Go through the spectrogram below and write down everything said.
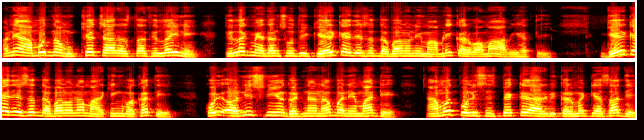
અને આમોદના મુખ્ય ચાર રસ્તાથી લઈને તિલક મેદાન સુધી ગેરકાયદેસર દબાણોની માગણી કરવામાં આવી હતી. ગેરકાયદેસર દબાણોના માર્કિંગ વખતે કોઈ અનિચ્છનીય ઘટના ન બને માટે Amod police inspector R B Karamtiya સાથે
